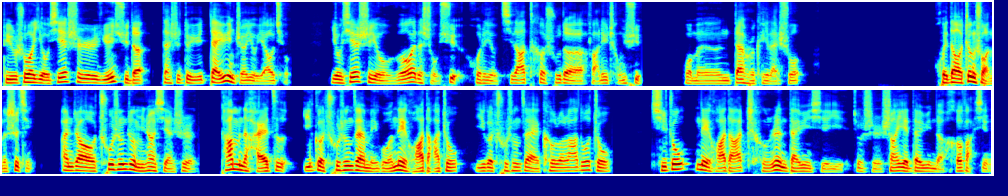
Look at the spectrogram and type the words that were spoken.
比如说，有些是允许的，但是对于代孕者有要求；有些是有额外的手续，或者有其他特殊的法律程序。我们待会儿可以来说。回到郑爽的事情，按照出生证明上显示，他们的孩子一个出生在美国内华达州，一个出生在科罗拉多州。其中，内华达承认代孕协议，就是商业代孕的合法性；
